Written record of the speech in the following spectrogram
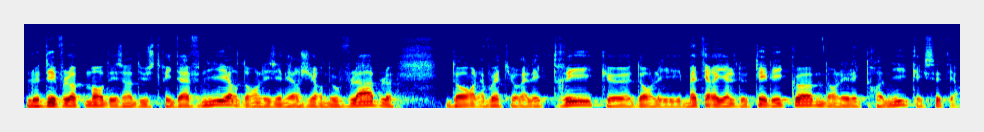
le développement des industries d'avenir dans les énergies renouvelables, dans la voiture électrique, dans les matériels de télécom, dans l'électronique, etc.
